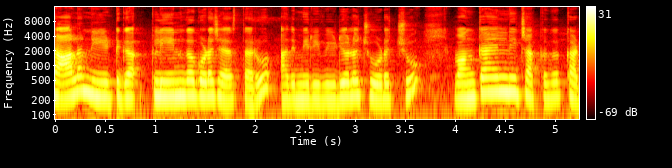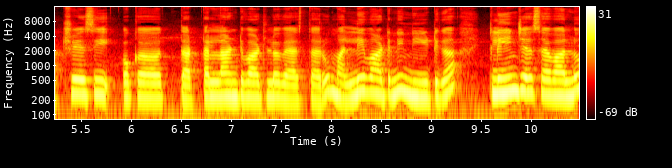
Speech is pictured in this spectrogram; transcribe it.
చాలా నీట్గా క్లీన్గా కూడా చేస్తారు. అది మీరు ఈ వీడియోలో చూడొచ్చు. వంకాయల్ని చక్కగా కట్ చేసి ఒక తట్టల్లాంటి వాటిలో వేస్తారు. మళ్ళీ వాటిని నీట్గా క్లీన్ చేసేవాళ్ళు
